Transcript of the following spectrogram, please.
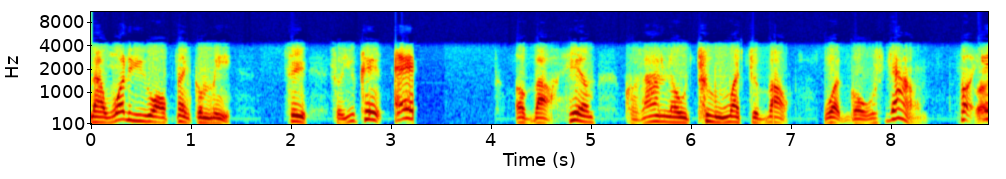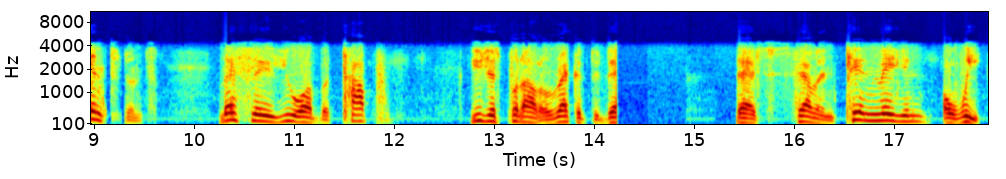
Now what do you all think of me? See, so you can't ask about him because I know too much about what goes down. For Right. instance, let's say you are the top. You just put out a record today that's selling 10 million a week,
